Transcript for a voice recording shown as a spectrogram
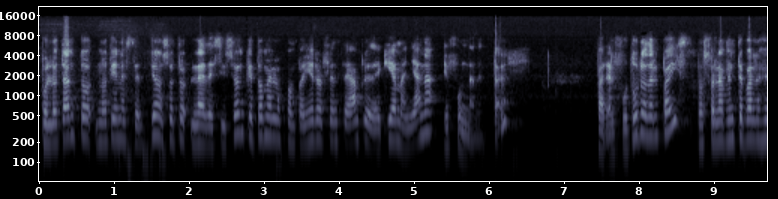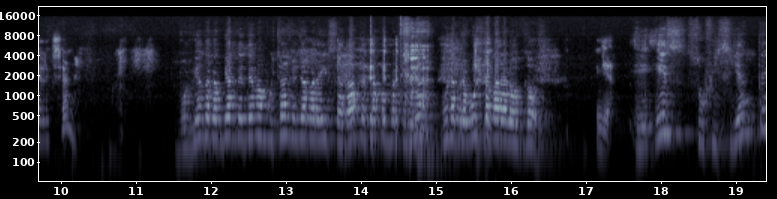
Por lo tanto, no tiene sentido. Nosotros, la decisión que tomen los compañeros del Frente Amplio de aquí a mañana es fundamental para el futuro del país, no solamente para las elecciones. Volviendo a cambiar de tema, muchachos, ya para ir cerrando esta conversación, una pregunta para los dos. Ya. Eh, ¿Es suficiente?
